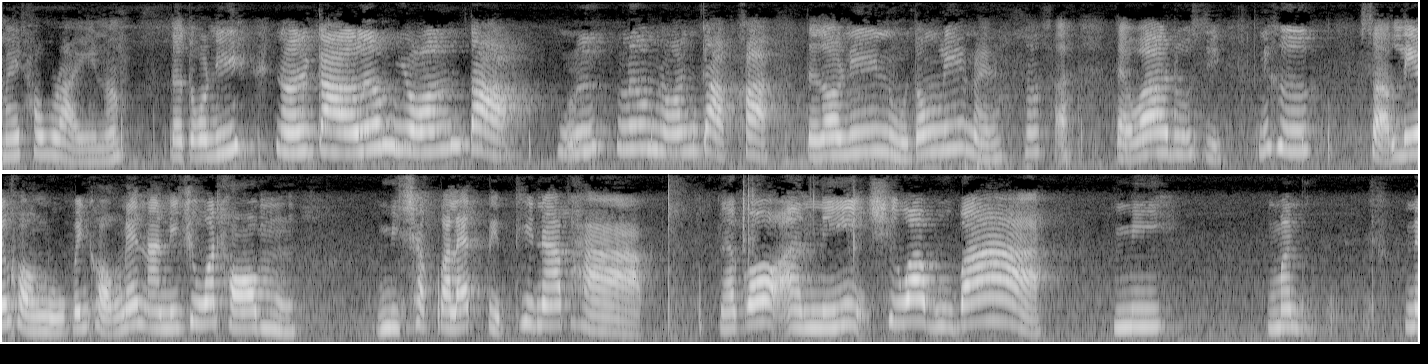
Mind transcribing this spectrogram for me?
ไม่เท่าไหร่นะแต่ตอนนี้นาฬิกาเริ่มย้อนกลับเริ่มย้อนกลับค่ะ แต่ตอนนี้หนูต้องรีบหน่อยนะคะแต่ว่าดูสินี่คือสัตว์เลี้ยงของหนูเป็นของเล่นอันนี้ชื่อว่าทอม มีช็อกโกแลตติดที่หน้าผาก แล้วก็อันนี้ชื่อว่าบูบ้า มีมันใน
